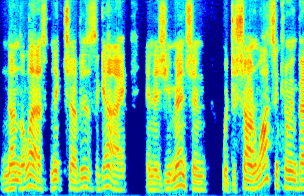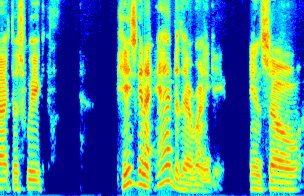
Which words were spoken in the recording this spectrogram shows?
nonetheless, Nick Chubb is the guy. And as you mentioned, with Deshaun Watson coming back this week, he's going to add to their running game. And so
